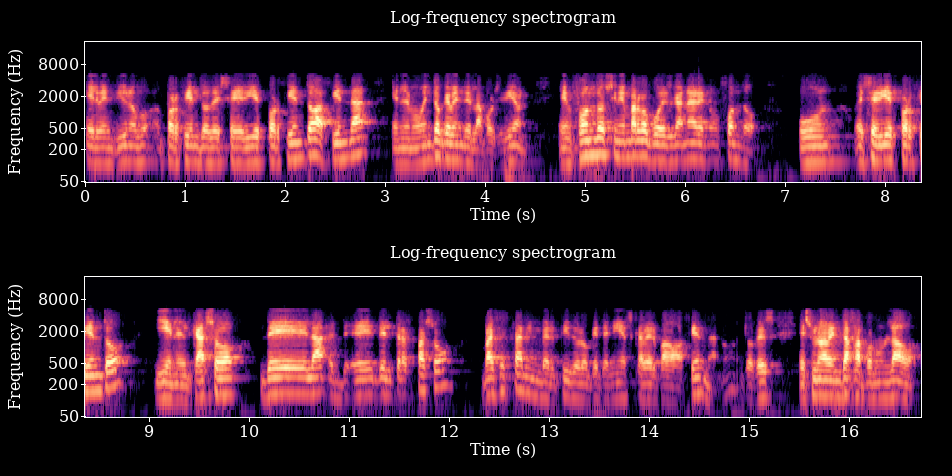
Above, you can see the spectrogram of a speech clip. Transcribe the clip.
el 21% de ese 10% a Hacienda en el momento que vendes la posición. En fondos, sin embargo, puedes ganar en un fondo un, ese 10% y en el caso de del traspaso vas a estar invertido lo que tenías que haber pagado Hacienda. Entonces, es una ventaja, por un lado,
